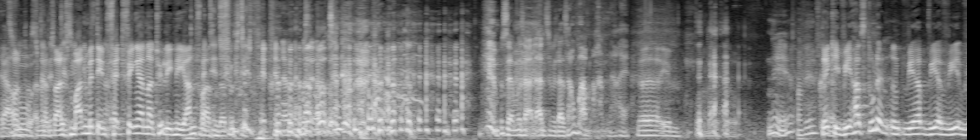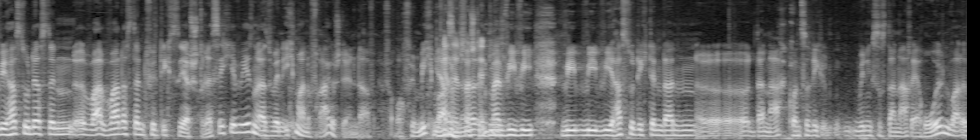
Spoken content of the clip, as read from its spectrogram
Ja, So, und das also kannst du als Mann mit den Fettfingern natürlich nicht Mit anfassen. den, Das mit den Fettfingern. Muss ja, muss ja, muss ja alles wieder sauber machen nachher. Ja, ja, eben. Also. Nee, auf jeden Fall. Ricky, wie hast du denn, wie, wie, wie, wie hast du das denn, äh, war, war das denn für dich sehr stressig gewesen? Also wenn ich mal eine Frage stellen darf, einfach auch für mich mal. Ja, ne? selbstverständlich. Ich meine, wie, wie, wie, wie, wie hast du dich denn dann äh, danach, konntest du dich wenigstens danach erholen? War,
